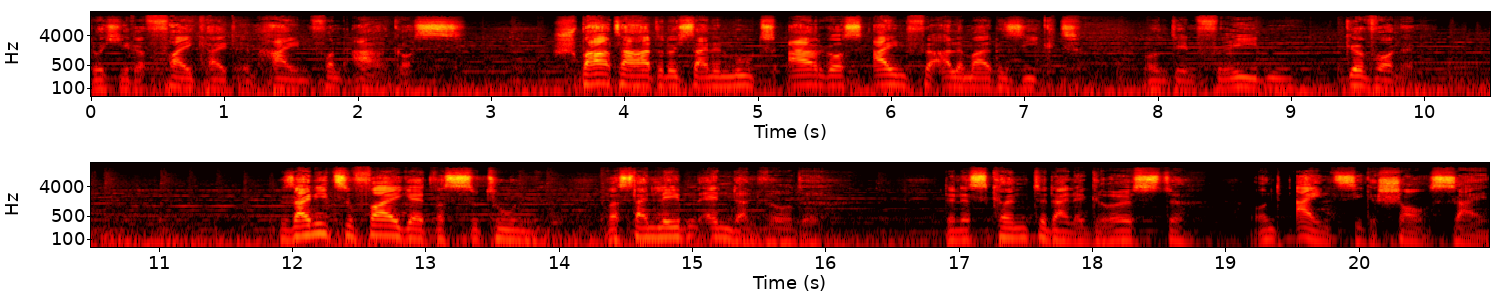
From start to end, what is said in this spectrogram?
durch ihre Feigheit im Hain von Argos. Sparta hatte durch seinen Mut Argos ein für allemal besiegt und den Frieden gewonnen. Sei nie zu feige, etwas zu tun, was dein Leben ändern würde. Denn es könnte deine größte und einzige Chance sein.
